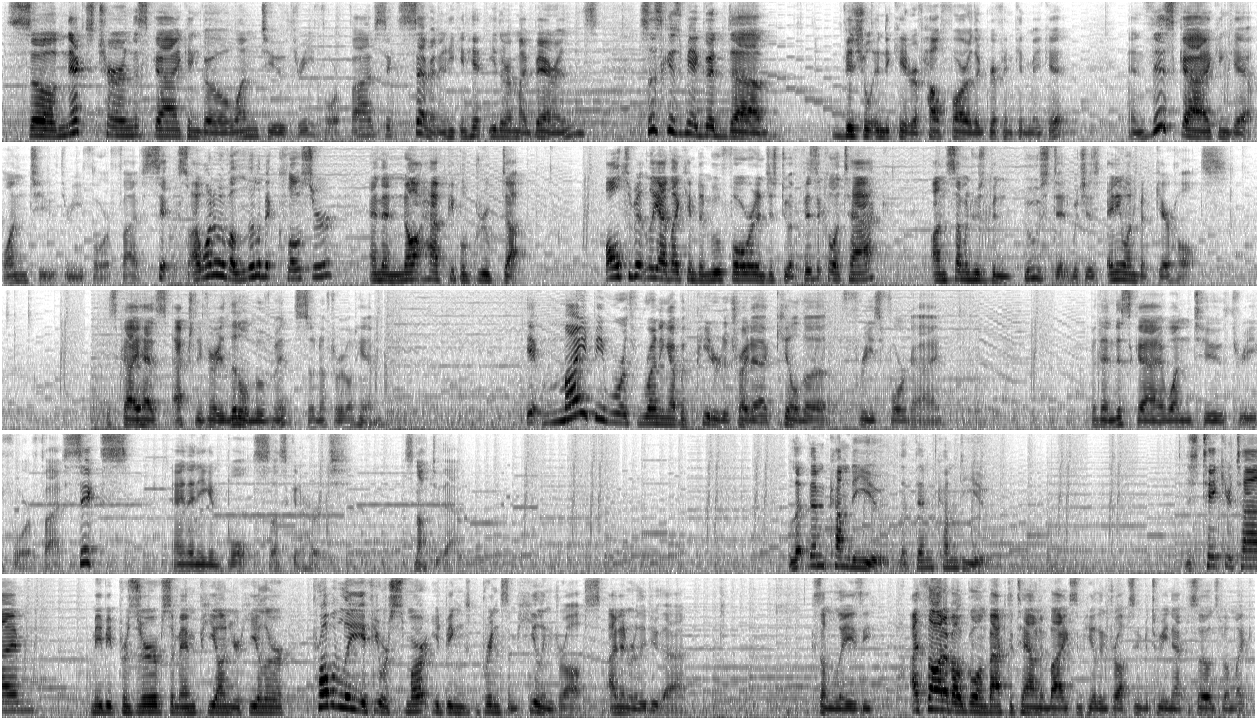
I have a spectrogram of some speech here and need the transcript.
So next turn, this guy can go one, two, three, four, five, six, seven, and he can hit either of my barons. So this gives me a good uh, visual indicator of how far the griffin can make it. And this guy can get one, two, three, four, five, six. So I want to move a little bit closer and then not have people grouped up. Ultimately, I'd like him to move forward and just do a physical attack on someone who's been boosted, which is anyone but Gerhalts. This guy has actually very little movement, so don't to worry about him. it might be worth running up with Peter to try to kill the Freeze 4 guy. But then this guy, one, two, three, four, five, six, and then he can bolt, so that's gonna hurt. Let's not do that. Let them come to you. Let them come to you. Just take your time. Maybe preserve some MP on your healer. Probably, if you were smart, you'd bring, bring some healing drops. I didn't really do that. Because I'm lazy. I thought about going back to town and buying some healing drops in between episodes, but I'm like,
